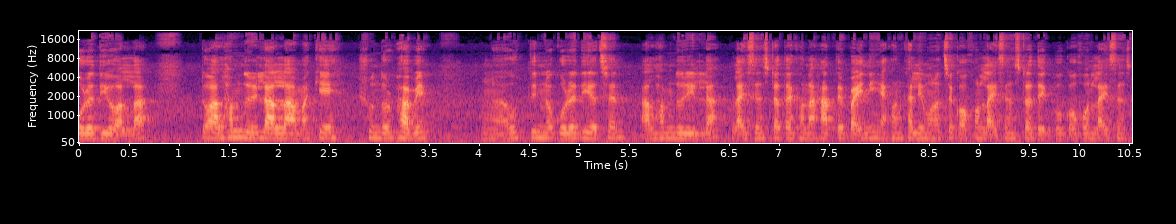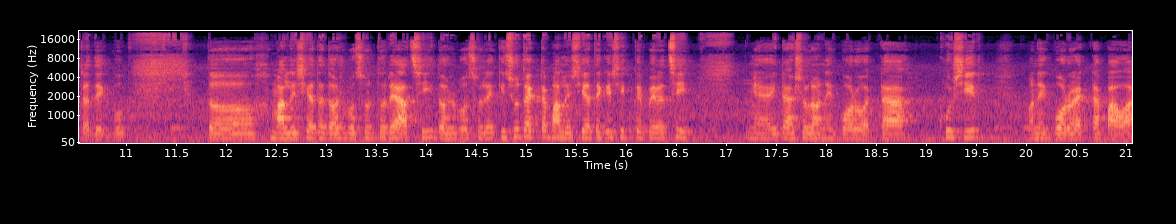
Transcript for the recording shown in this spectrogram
করে দিও আল্লাহ। তো আলহামদুলিল্লাহ আল্লাহ আমাকে সুন্দরভাবে উত্তীর্ণ করে দিয়েছেন। আলহামদুলিল্লাহ লাইসেন্সটা তো এখন হাতে পাইনি। এখন খালি মনে হচ্ছে কখন লাইসেন্সটা দেখব, কখন লাইসেন্সটা দেখব। তো মালয়েশিয়াতে দশ বছর ধরে আছি। দশ বছরে কিছু তো একটা মালয়েশিয়া থেকে শিখতে পেরেছি। এটা আসলে অনেক বড় একটা খুশির, অনেক বড় একটা পাওয়া।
